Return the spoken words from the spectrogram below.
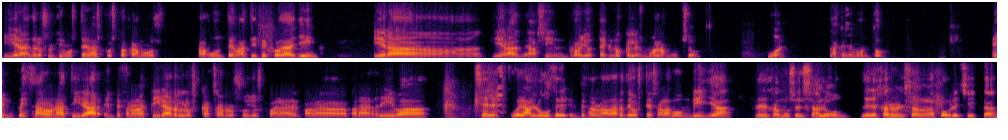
y eran de los últimos temas, pues tocamos algún tema típico de allí y era, y era así rollo tecno que les mola mucho. Bueno, la que se montó. Empezaron a tirar, empezaron a tirar los cacharros suyos para, para, para arriba, se les fue la luz, eh, empezaron a dar de hostias a la bombilla, le dejamos el salón, le dejaron el salón a la pobre chica,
